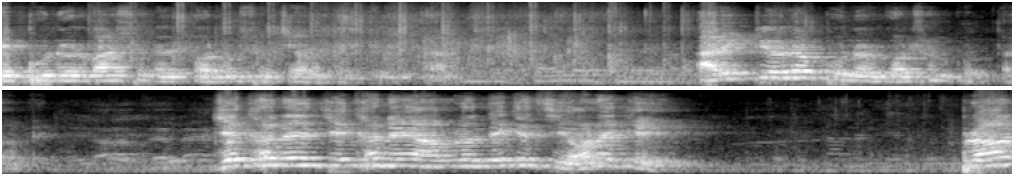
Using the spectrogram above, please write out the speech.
এই পুনর্বাসনের কর্মসূচি হবে। আরেকটি হলো পুনর্গঠন করতে হবে। যেখানে যেখানে আমরা দেখেছি অনেকে প্রাণ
